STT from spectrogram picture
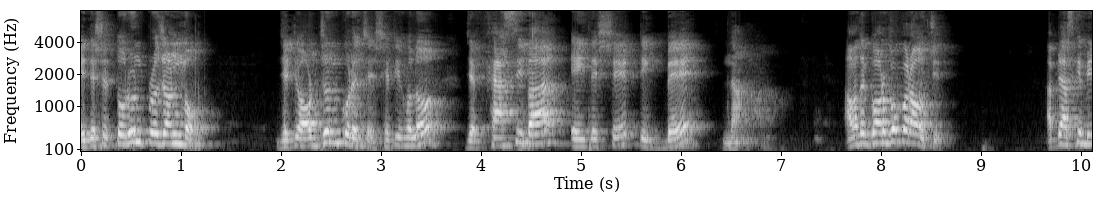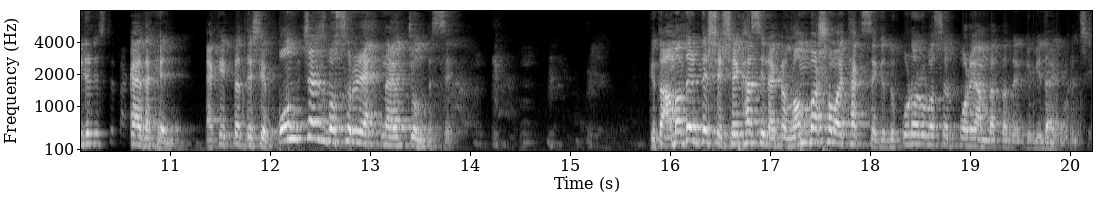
এই দেশের তরুণ প্রজন্ম যেটি অর্জন করেছে, সেটি হলো যে ফ্যাসিবাদ এই দেশে টিকবে না। আমাদের গর্ব করা উচিত। আপনি আজকে মিডল ইস্টে তাকায় দেখেন এক একটা দেশে পঞ্চাশ বছরের এক নায়ক চলতেছে। কিন্তু আমাদের দেশে শেখ হাসিনা একটা লম্বা সময় থাকছে, কিন্তু পনেরো বছর পরে আমরা তাদেরকে বিদায় করেছি।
